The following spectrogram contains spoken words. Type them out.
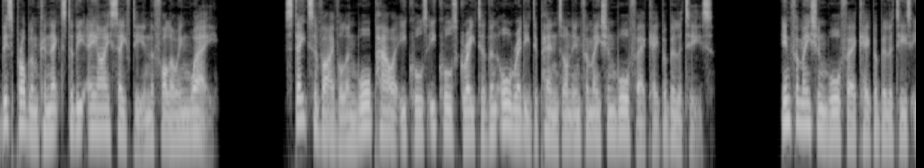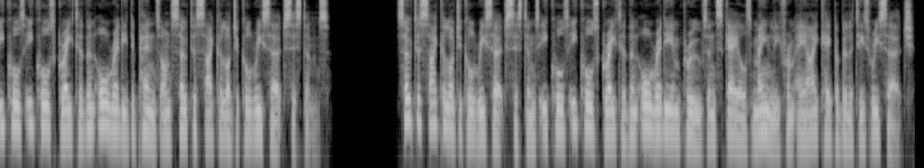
This problem connects to the AI safety in the following way. State survival and war power equals equals greater than already depends on information warfare capabilities. Information warfare capabilities equals equals greater than already depends on SOTA psychological research systems. SOTA psychological research systems equals equals greater than already improves and scales mainly from AI capabilities research,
